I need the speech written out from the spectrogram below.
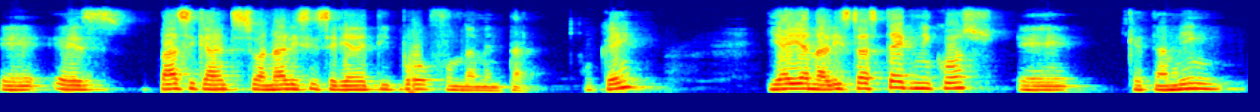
eh, es básicamente su análisis sería de tipo fundamental, ¿ok? Y hay analistas técnicos eh, que también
